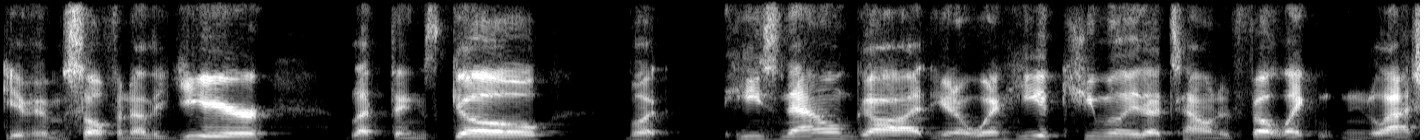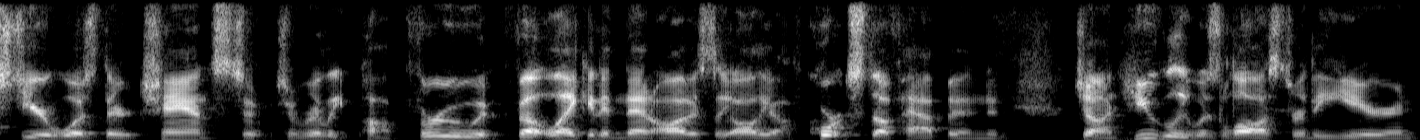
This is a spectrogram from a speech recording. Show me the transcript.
give himself another year, let things go but he's now got, you know, when he accumulated that talent, it felt like last year was their chance to, to really pop through. It felt like it. And then obviously all the off court stuff happened and John Hugley was lost for the year and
